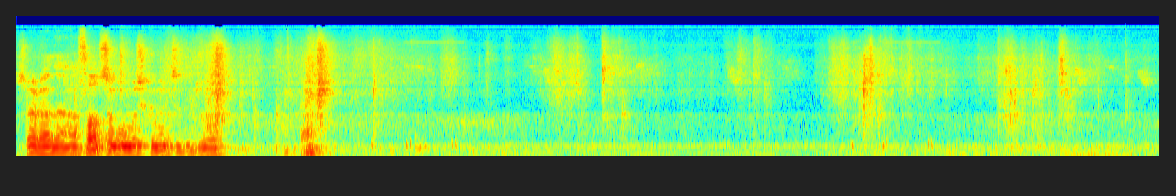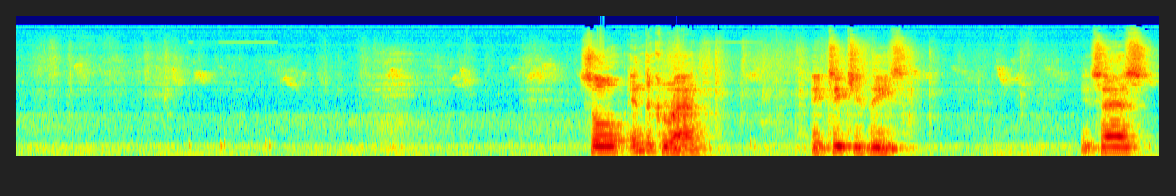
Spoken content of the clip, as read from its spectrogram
Sorry about that, I thought someone was coming to the door. So in the Quran, it teaches these. It says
